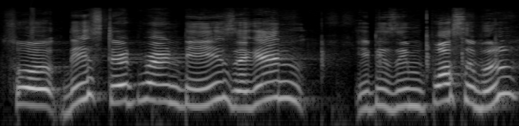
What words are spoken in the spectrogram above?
So, this statement is again it is impossible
